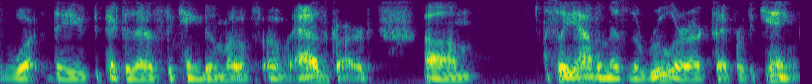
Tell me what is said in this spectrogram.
what they depicted as the kingdom of, of Asgard. Um, so you have him as the ruler archetype or the king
